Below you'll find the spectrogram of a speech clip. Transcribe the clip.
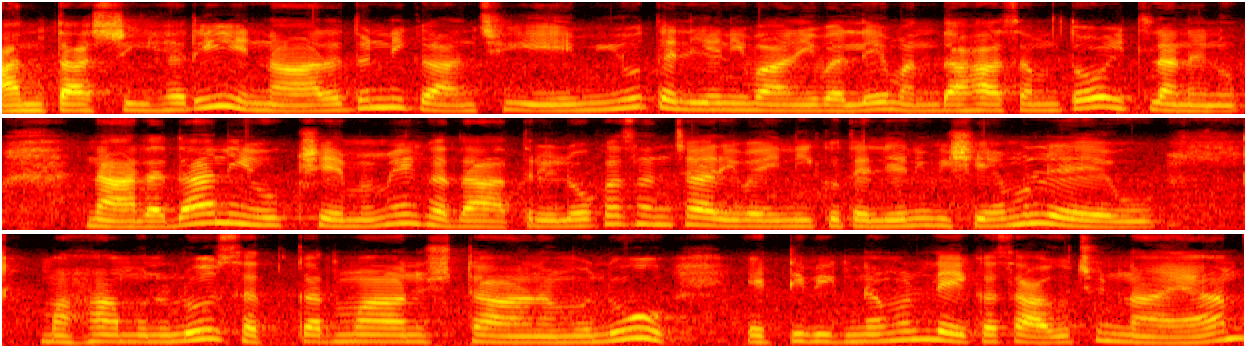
అంతా శ్రీహరి నారదుని గాంచి ఏమీయూ తెలియని వాని వల్లే మందహాసంతో ఇట్లనెను. నారద నీవు క్షేమమే కదా త్రిలోక సంచారివై నీకు తెలియని విషయములు లేవు. మహామునులు సత్కర్మానుష్ఠానములు ఎట్టి విఘ్నములు లేక సాగుచున్నాయా?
